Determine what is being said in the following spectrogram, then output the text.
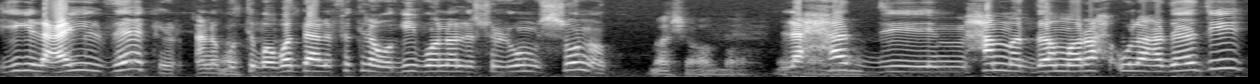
يجي العيل ذاكر. أنا كنت بودي على فكرة وأجيب وأنا اللي اشيل لهم الشنط. ما شاء الله. لحد محمد ده ما راح أولى إعدادي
